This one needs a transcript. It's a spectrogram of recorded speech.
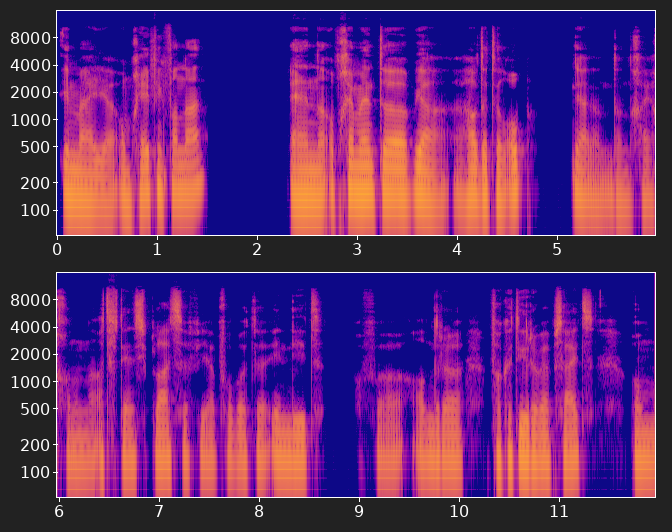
in mijn omgeving vandaan. En op een gegeven moment, ja, houdt dat wel op. Ja, dan, dan ga je gewoon een advertentie plaatsen via bijvoorbeeld Indeed of andere vacature websites om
